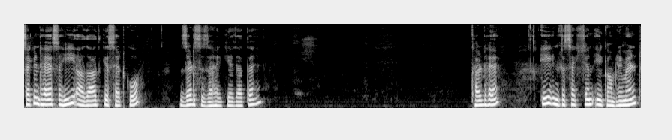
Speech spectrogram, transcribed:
सेकंड है, सही आदाद के सेट को जेड से ज़ाहिर किया जाता है। थर्ड है, ए इंटरसेक्शन, ए कॉम्प्लीमेंट।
